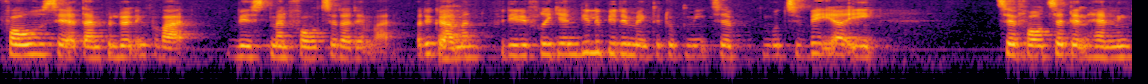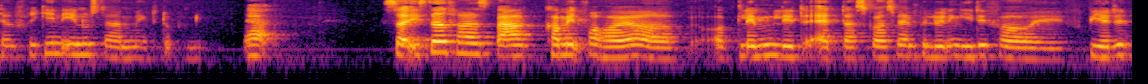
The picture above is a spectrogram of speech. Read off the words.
forudser, at der er en belønning på vej, hvis man fortsætter den vej. Og det gør Ja. man, fordi det frigiver en lille bitte mængde dopamin til at motivere en til at fortsætte den handling, der frigiver en endnu større mængde dopamin. ja, Så i stedet for at bare komme ind fra højre og, og glemme lidt, at der skal også være en belønning i det for, øh, for Birte,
